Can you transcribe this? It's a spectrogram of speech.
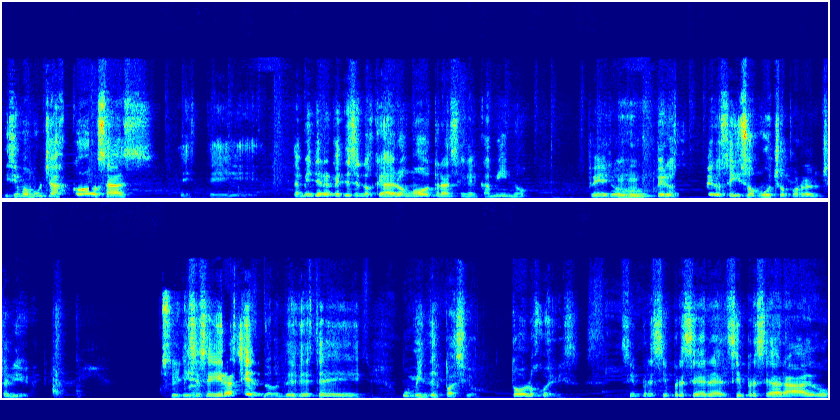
hicimos muchas cosas, este, también de repente se nos quedaron otras en el camino, pero, pero, pero se hizo mucho por la lucha libre. Sí, Y claro. se seguirá haciendo desde este humilde espacio, todos los jueves. Siempre, siempre, se, hará, siempre se hará algo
